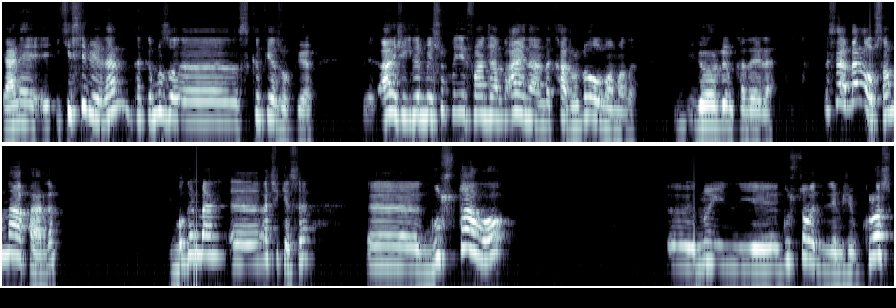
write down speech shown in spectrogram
Yani ikisi birden takımı e, sıkıntıya sokuyor. Aynı şekilde Mesut ile İrfan Can da aynı anda kadroda olmamalı gördüğüm kadarıyla. Mesela ben olsam ne yapardım? Bugün ben e, açıkçası e, Gustavo e, Gustavo demişim. Cross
